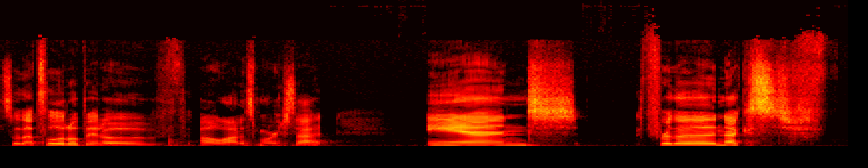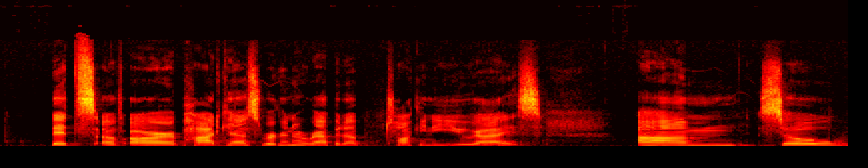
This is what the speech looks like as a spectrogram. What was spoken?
So that's a little bit of Alanis Morissette. And for the next bits of our podcast, we're going to wrap it up talking to you guys. Um, so,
